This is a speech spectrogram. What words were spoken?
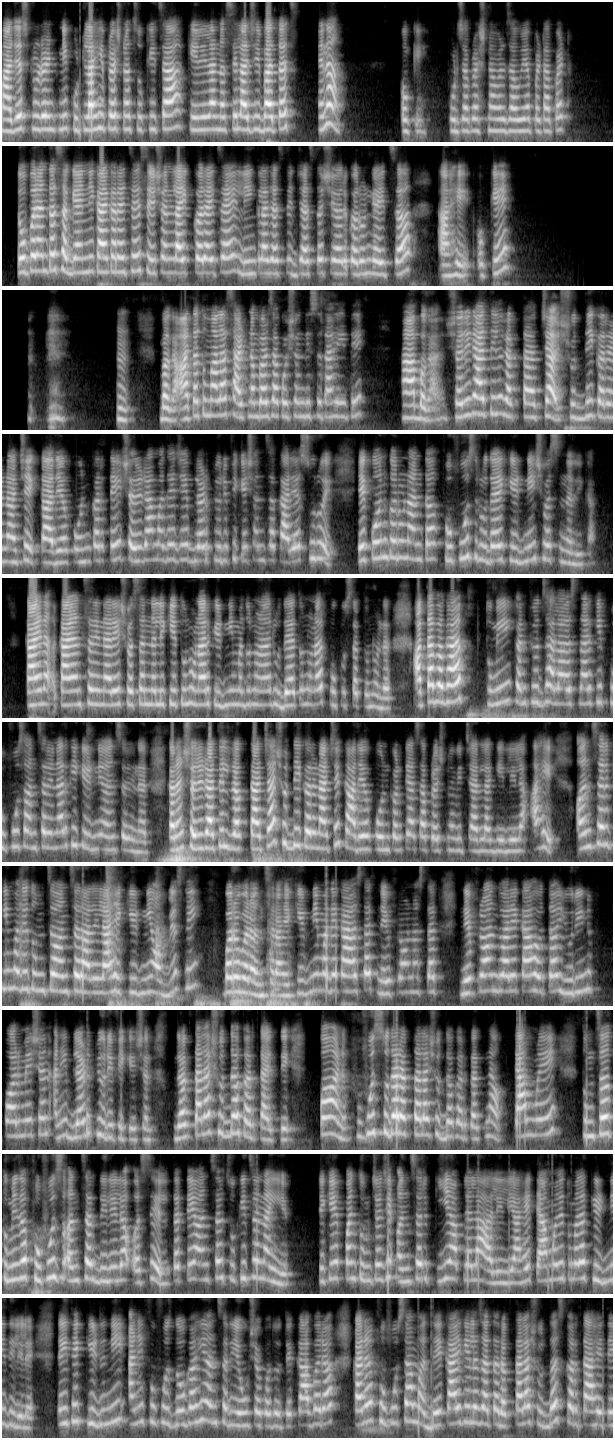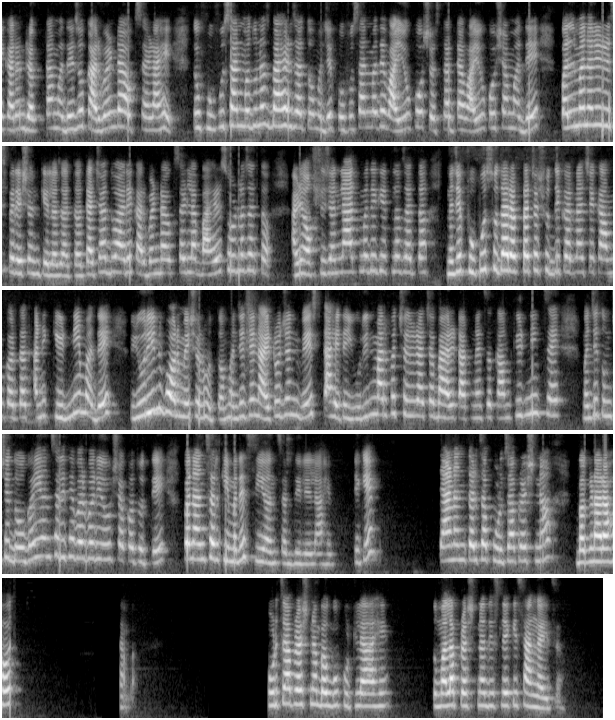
माझ्या स्टुडंटनी कुठलाही प्रश्न चुकीचा केलेला नसेल अजिबातच है ना? ओके पुढच्या प्रश्नावर जाऊया पटापट. तोपर्यंत सगळ्यांनी काय करायचंय? सेशन लाईक करायचंय. लिंकला जास्तीत जास्त शेअर करून घ्यायचं आहे. ओके बघा आता तुम्हाला साठ नंबरचा क्वेश्चन दिसत आहे इथे. हा बघा शरीरातील रक्ताच्या शुद्धीकरणाचे कार्य कोण करते? शरीरामध्ये जे ब्लड प्युरिफिकेशनचं कार्य सुरू आहे हे कोण करून आणतं? फुफ्फुस हृदय किडनी श्वसनलिका काय काय आन्सर येणार आहे? श्वसन नलिकेतून होणार किडनी मधून होणार हृदयातून होणार फुफ्फुसातून होणार. आता बघा तुम्ही कन्फ्युज झाला असणार की फुफ्फुस आन्सर येणार की किडनी आन्सर येणार? कारण शरीरातील रक्ताच्या शुद्धीकरणाचे कार्य कोण करते असा प्रश्न विचारला गेलेला आहे. आन्सर की मध्ये तुमचं आन्सर आलेलं आहे किडनी ऑब्विसली बरोबर आन्सर आहे. किडनीमध्ये काय असतात? नेफ्रॉन असतात. नेफ्रॉनद्वारे काय होतं? युरिन फॉर्मेशन आणि ब्लड प्युरिफिकेशन रक्ताला शुद्ध करता येते. पण फुफ्फुस सुद्धा रक्ताला शुद्ध करतात ना? त्यामुळे तुमचं तुम्ही जर फुफ्फुस आन्सर दिलेलं असेल तर ते आन्सर चुकीचं नाहीये. ठीक आहे? पण तुमच्या जे अन्सर की आपल्याला आलेली आहे त्यामध्ये तुम्हाला किडनी दिलेली आहे. तर इथे किडनी आणि फुफ्फुस दोघंही आन्सर येऊ शकत होते. का बरं? कारण फुफ्फुसामध्ये काय केलं जातं? रक्ताला शुद्धच करता आहे ते कारण रक्तामध्ये जो कार्बन डायऑक्साईड आहे तो फुफ्फुसांमधूनच बाहेर जातो. म्हणजे फुफ्फुसांमध्ये वायुकोश असतात. त्या वायुकोशामध्ये पल्मनरी रिस्पिरेशन केलं जातं. त्याच्याद्वारे कार्बन डायऑक्साईडला बाहेर सोडलं जातं आणि ऑक्सिजनला आतमध्ये घेतलं जातं. म्हणजे फुफ्फुस सुद्धा रक्ताच्या शुद्धीकरणाचे काम करतात आणि किडनीमध्ये युरिन फॉर्मेशन होतं. म्हणजे जे नायट्रोजन वेस्ट आहे ते युरिन मार्फत शरीराच्या बाहेर टाकण्याचं काम किडनीच आहे. म्हणजे तुमचे दोघंही आन्सर इथे बरोबर येऊ शकत होते. पण आन्सर की मध्ये सी आन्सर दिलेला आहे. ठीक आहे? त्यानंतरचा पुढचा प्रश्न बघणार आहोत. पुढचा प्रश्न बघू कुठला आहे. तुम्हाला प्रश्न दिसले की सांगायचं.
